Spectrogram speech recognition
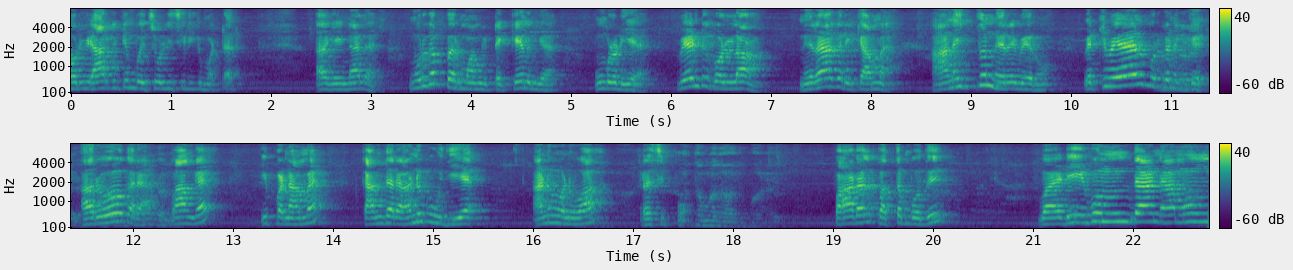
அவர் யார்கிட்டையும் போய் சொல்லி சிரிக்க மாட்டார். ஆகையினால முருகப்பெருமான்கிட்ட கேளுங்க. உங்களுடைய வேண்டுகோள்லாம் நிராகரிக்காமல் அனைத்தும் நிறைவேறும். வெற்றிவேல் முருகனுக்கு அரோகரா. வாங்க இப்போ நாம் கந்தர் அனுபூதியை அணு அணுவாக ரசிப்போம். பாடல். பத்தொம்போது வடிவும் தனமும்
